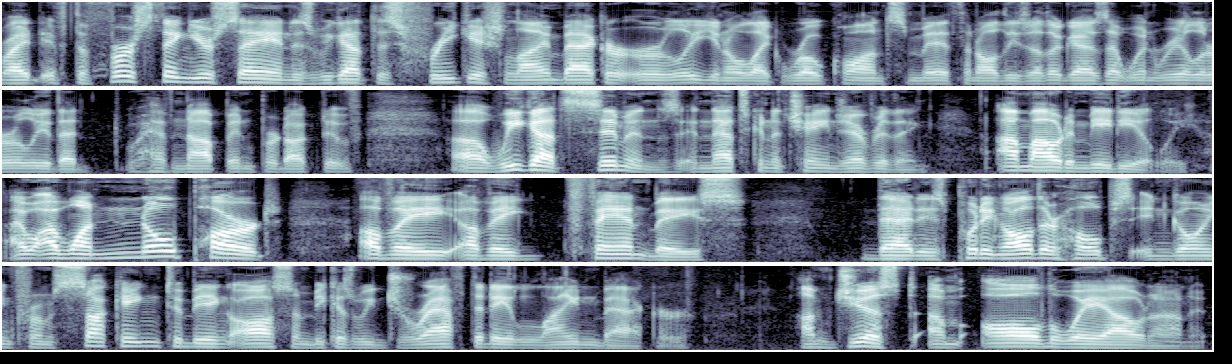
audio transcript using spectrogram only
Right? If the first thing you're saying is we got this freakish linebacker early, you know, like Roquan Smith and all these other guys that went real early that have not been productive, uh, we got Simmons, and that's going to change everything. I'm out immediately. I, I want no part of a of a fan base that is putting all their hopes in going from sucking to being awesome because we drafted a linebacker. I'm just I'm all the way out on it.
